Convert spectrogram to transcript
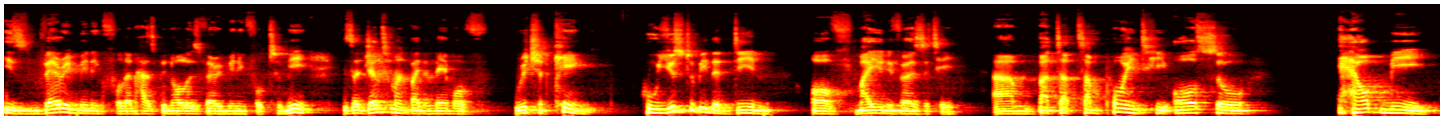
is very meaningful and has been always very meaningful to me is a gentleman by the name of Richard King, who used to be the dean of my university. Um, but at some point, he also helped me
